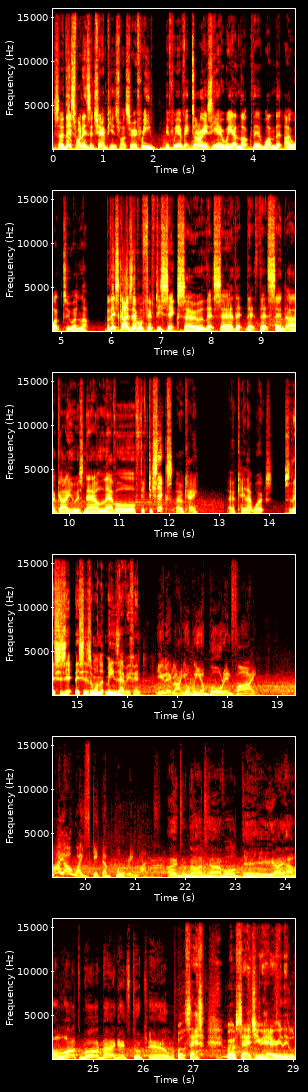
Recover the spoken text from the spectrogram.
So this one is a champions one, so if we if we are victorious here, we unlock the one that I want to unlock. But this guy's level 56, so let's uh, let, let, let's send our guy who is now level 56. Okay. Okay, that works. So this is it. This is the one that means everything. You look like you'll be a boring fight. I always get the boring ones. I do not have all day. I have a lot more maggots to kill. Well said. Well said, you hairy little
